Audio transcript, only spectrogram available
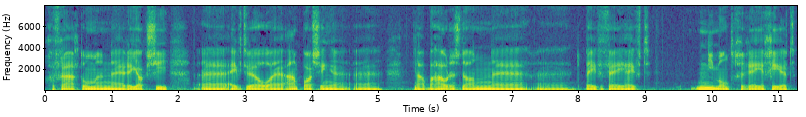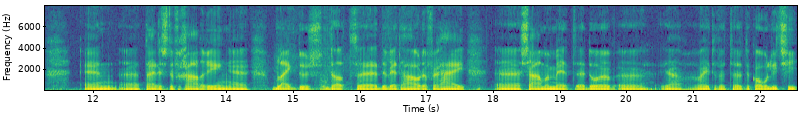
gevraagd om een reactie, eventueel aanpassingen. Nou, behoudens dan eh, eh, de PVV heeft niemand gereageerd. En eh, tijdens de vergadering blijkt dus dat de wethouder Verheij eh, samen met uh, door, uh, ja, hoe heet het, de coalitie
